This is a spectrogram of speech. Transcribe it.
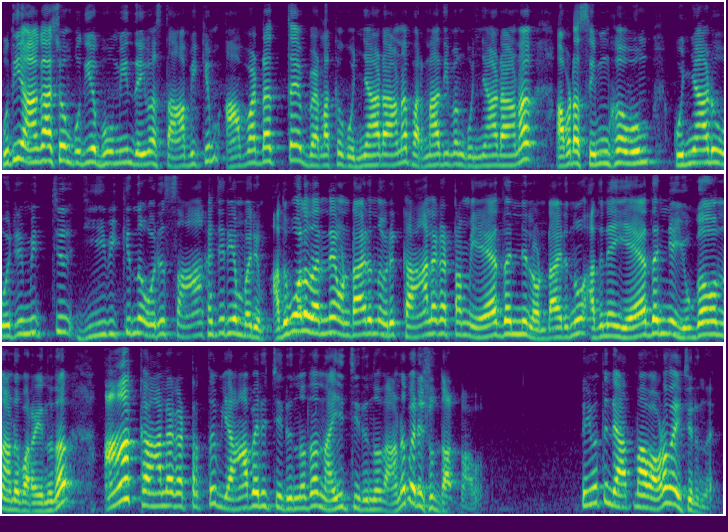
പുതിയ ആകാശവും പുതിയ ഭൂമിയും ദൈവം സ്ഥാപിക്കും. അവിടത്തെ വിളക്ക് കുഞ്ഞാടാണ് ഭരണാധിപൻ കുഞ്ഞാടാണ്. അവിടെ സിംഹവും കുഞ്ഞാടും ഒരുമിച്ച് ജീവിക്കുന്ന ഒരു സാഹചര്യം വരും. അതുപോലെ തന്നെ ഉണ്ടായിരുന്ന ഒരു കാലഘട്ടം ഏതന്യലുണ്ടായിരുന്നു അതിനെ ഏതന്യ യുഗം എന്നാണ് പറയുന്നത്. ആ കാലഘട്ടത്ത് വ്യാപരിച്ചിരുന്നത് നയിച്ചിരുന്നതാണ് പരിശുദ്ധാത്മാവ്. ദൈവത്തിന്റെ ആത്മാവ് അവിടെ നയിച്ചിരുന്നത്.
